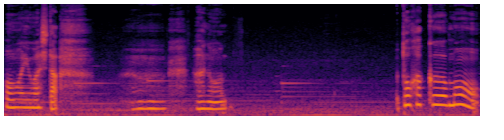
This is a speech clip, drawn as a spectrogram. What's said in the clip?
思いました。うん。あの東博も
